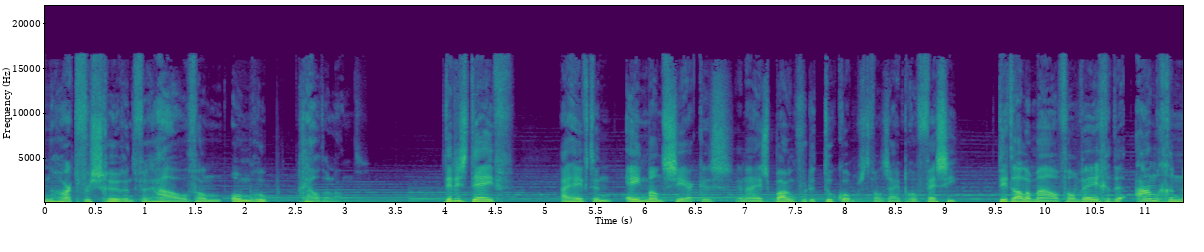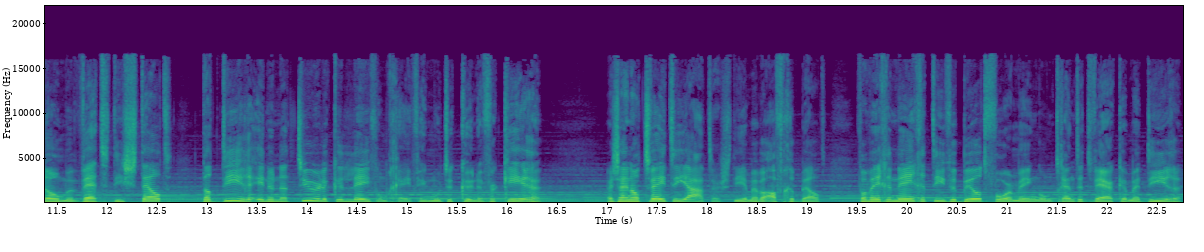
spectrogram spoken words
Een hartverscheurend verhaal van Omroep Gelderland. Dit is Dave. Hij heeft een eenmanscircus en hij is bang voor de toekomst van zijn professie. Dit allemaal vanwege de aangenomen wet die stelt dat dieren in hun natuurlijke leefomgeving moeten kunnen verkeren. Er zijn al twee theaters die hem hebben afgebeld vanwege negatieve beeldvorming omtrent het werken met dieren.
